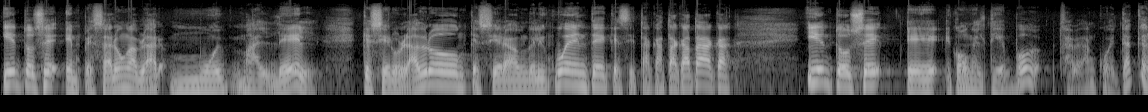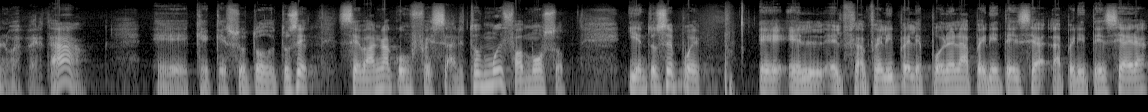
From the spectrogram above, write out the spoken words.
Y entonces empezaron a hablar muy mal de él, que si era un ladrón, que si era un delincuente, que si taca, taca, taca. Y entonces, eh, con el tiempo, se dan cuenta que no es verdad, eh, que, que, eso todo. Entonces, se van a confesar. Esto es muy famoso. Y entonces, pues, eh, el, San Felipe les pone la penitencia. La penitencia era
